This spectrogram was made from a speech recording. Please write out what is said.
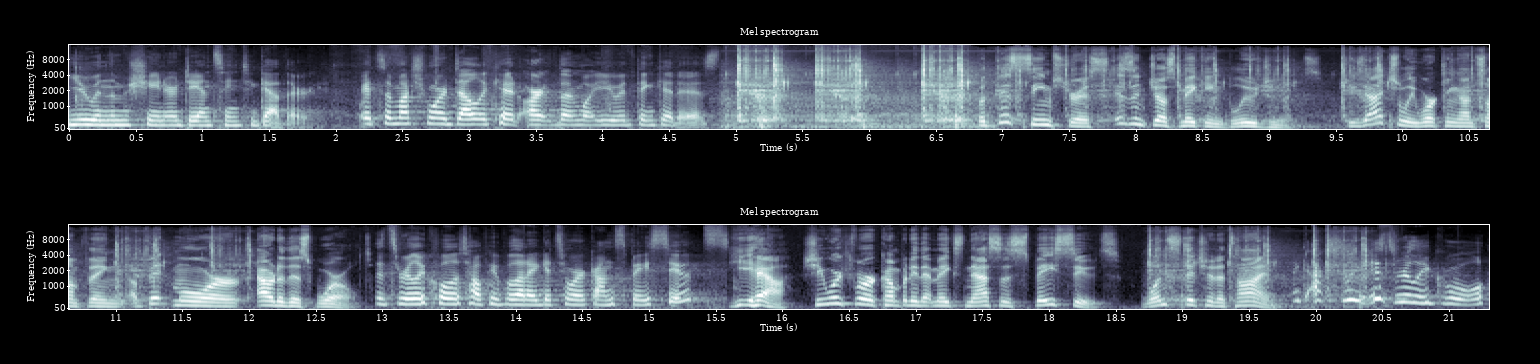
you and the machine are dancing together. It's a much more delicate art than what you would think it is. But this seamstress isn't just making blue jeans. She's actually working on something a bit more out of this world. It's really cool to tell people that I get to work on spacesuits. Yeah, she worked for a company that makes NASA's spacesuits, one stitch at a time. Like, actually, it is really cool.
